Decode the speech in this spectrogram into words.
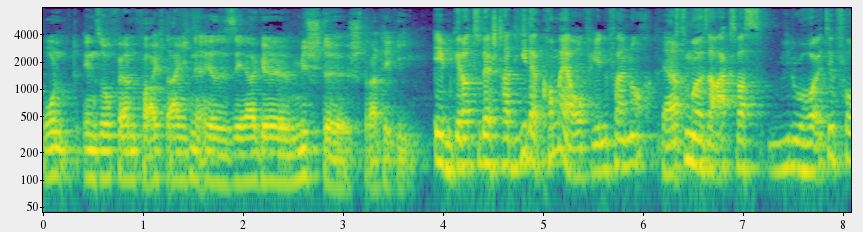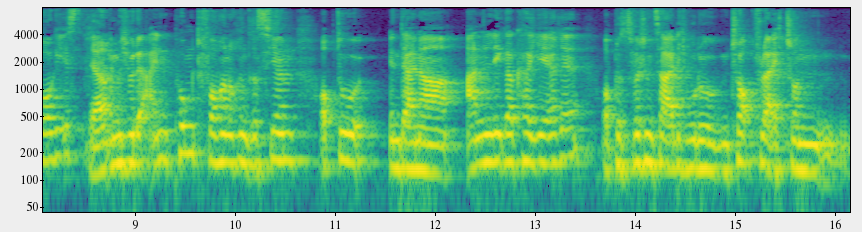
Und insofern fahre ich da eigentlich eine sehr gemischte Strategie. Eben, genau zu der Strategie, da kommen wir ja auf jeden Fall noch, ja. dass du mal sagst, was, wie du heute vorgehst. Ja. Mich würde ein Punkt vorher noch interessieren, ob du in deiner Anlegerkarriere, ob du zwischenzeitlich, wo du einen Job vielleicht schon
